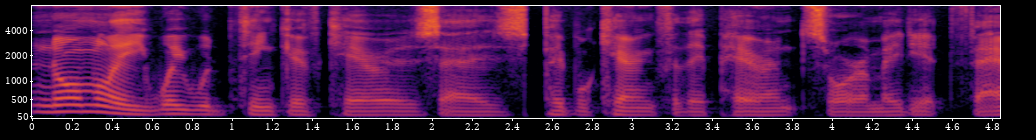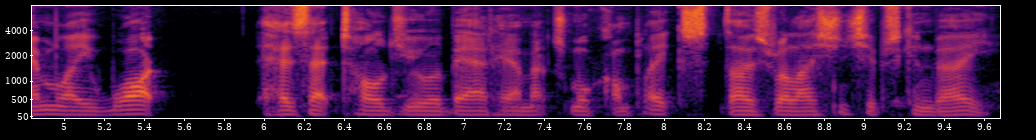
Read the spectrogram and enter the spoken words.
Normally we would think of carers as people caring for their parents or immediate family. What has that told you about how much more complex those relationships can be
